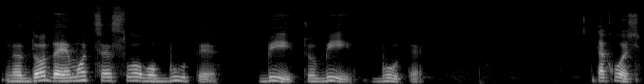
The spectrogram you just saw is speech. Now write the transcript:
додаємо це слово бути. Be, to be, бути. Так ось, е,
